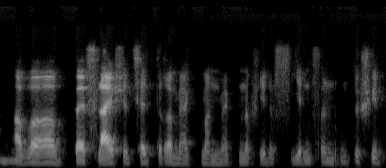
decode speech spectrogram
Mhm. Aber bei Fleisch etc. merkt man, merkt man auf jeden, jeden Fall einen Unterschied.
